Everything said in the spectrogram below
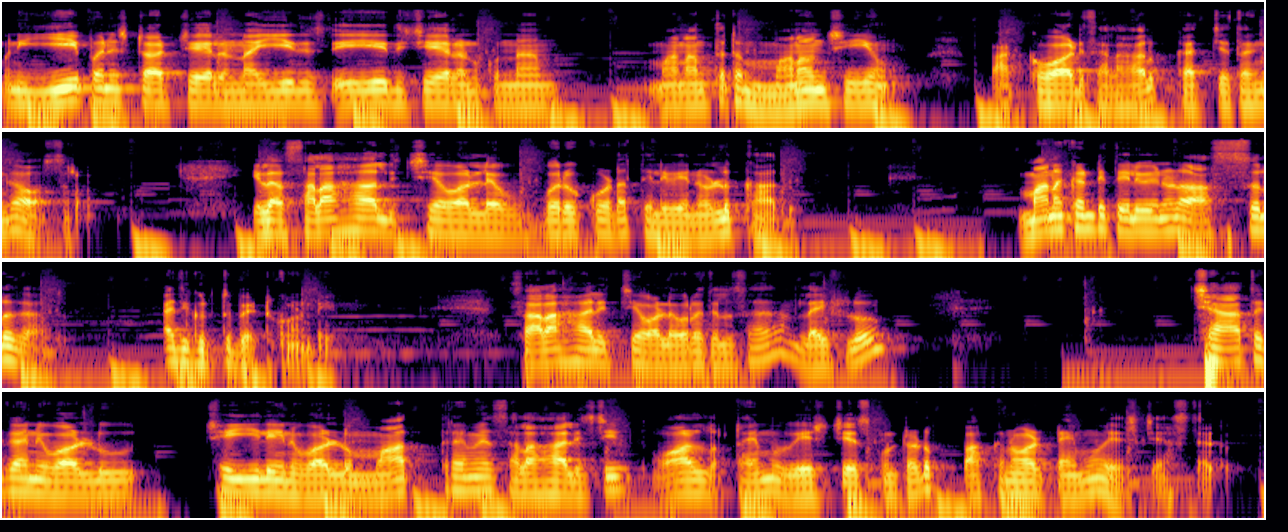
మనం ఏ పని స్టార్ట్ చేయాలన్నా ఏది ఏది చేయాలనుకున్నా మనంతటా మనం చేయం. పక్కవాడి సలహాలు ఖచ్చితంగా అవసరం. ఇలా సలహాలు ఇచ్చేవాళ్ళు ఎవ్వరూ కూడా తెలివైన వాళ్ళు కాదు. మనకంటే తెలివైన వాళ్ళు అస్సలు కాదు. అది గుర్తుపెట్టుకోండి. సలహాలు ఇచ్చేవాళ్ళు ఎవరో తెలుసా లైఫ్లో? చేతగాని వాళ్ళు చెయ్యలేని వాళ్ళు మాత్రమే సలహాలు ఇచ్చి వాళ్ళ టైం వేస్ట్ చేసుకుంటాడు పక్కన వాడి టైం వేస్ట్ చేస్తాడు.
